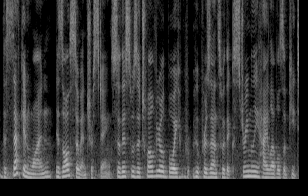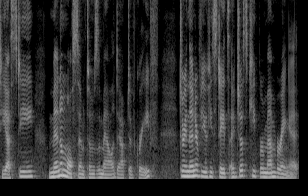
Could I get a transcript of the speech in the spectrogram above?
the second one is also interesting. So, this was a 12 year old boy who presents with extremely high levels of PTSD, minimal symptoms of maladaptive grief. During the interview, he states, I just keep remembering it,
